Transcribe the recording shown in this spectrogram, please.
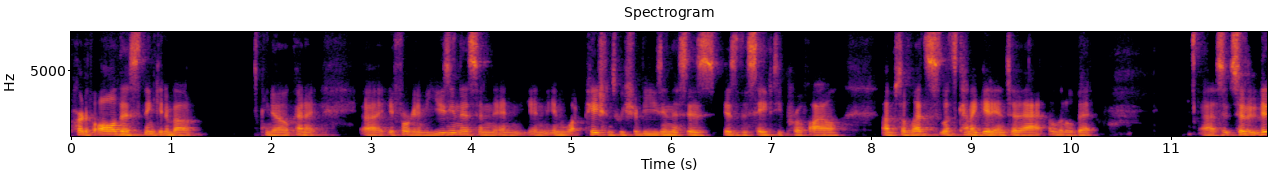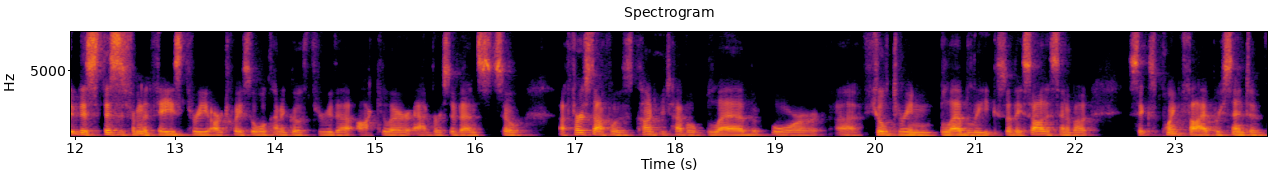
part of all this, thinking about, you know, kind of uh, if we're going to be using this and, and, and in what patients we should be using this is, is the safety profile. Um, so let's, let's kind of get into that a little bit. Uh, so, so th this, this is from the phase three archway. So we'll kind of go through the ocular adverse events. So uh, first off was conjunctival bleb or uh, filtering bleb leak. So they saw this in about 6.5% of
